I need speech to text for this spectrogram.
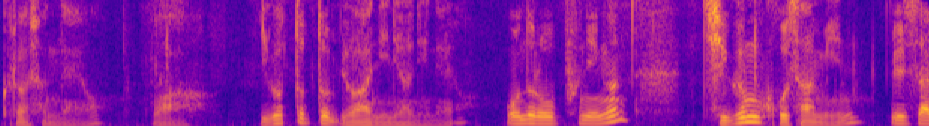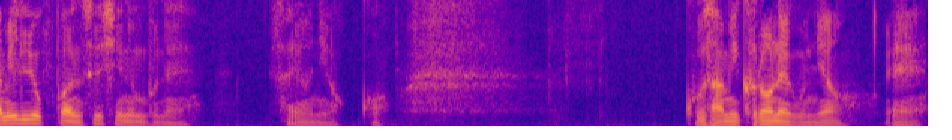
그러셨네요. 와, 이것도 또 묘한 인연이네요. 오늘 오프닝은 지금 고3인 1316번 쓰시는 분의 사연이었고 고3이 그런 애군요. 예.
